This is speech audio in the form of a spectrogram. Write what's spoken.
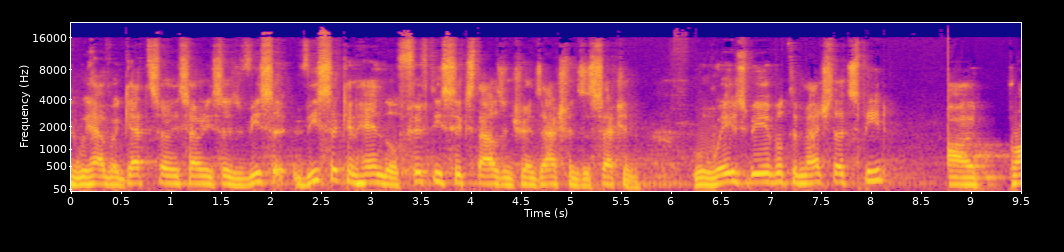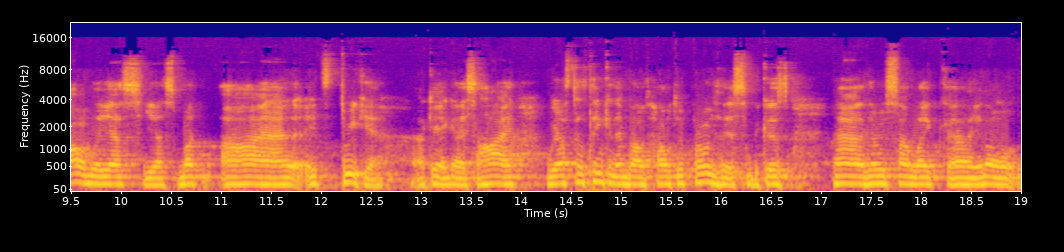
we have a get seventy seventy says Visa Visa can handle fifty six thousand transactions a second. Will Waves be able to match that speed? Uh, probably yes, yes, but uh, it's tricky. Okay, guys, I we are still thinking about how to approach this because uh, there is some like uh, you know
